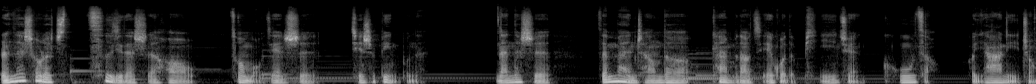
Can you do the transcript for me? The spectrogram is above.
人在受了刺激的时候做某件事，其实并不难，难的是在漫长的看不到结果的疲倦、枯燥和压力中，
